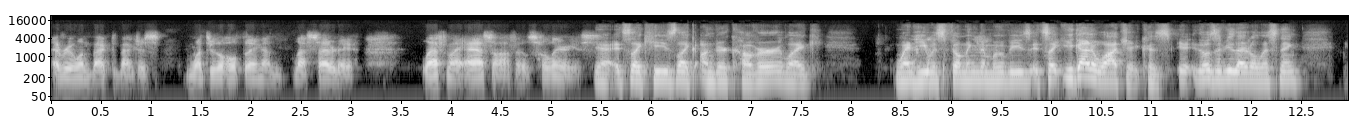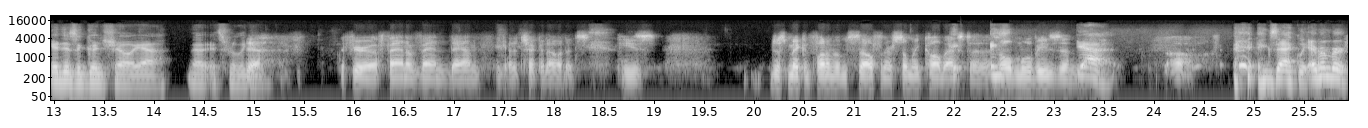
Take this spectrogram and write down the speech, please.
everyone back to back. Just went through the whole thing on last Saturday. Laughed my ass off. It was hilarious. Yeah, it's like he's like undercover, like when he was filming the movies. It's like you got to watch it because those of you that are listening, it is a good show. Yeah, that it's really good. Yeah. good. If you're a fan of Van Damme, you got to check it out. It's he's just making fun of himself, and there's so many callbacks to his Ex- old movies. And Yeah, oh, exactly. I remember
